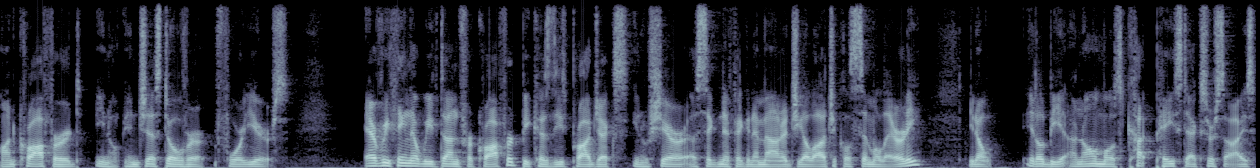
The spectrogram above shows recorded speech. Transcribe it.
on Crawford, you know, in just over four years. Everything that we've done for Crawford, because these projects, you know, share a significant amount of geological similarity, you know, it'll be an almost cut paste exercise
